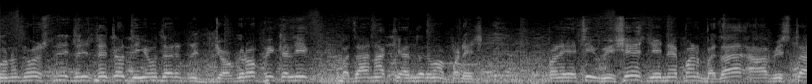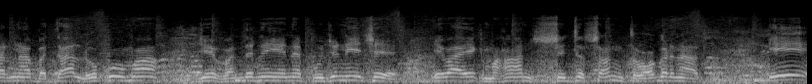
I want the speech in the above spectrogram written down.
ગુણદોષની દૃષ્ટિએ તો દિયોદર જોગ્રાફિકલી બધાના કેન્દ્રમાં પડે છે. પણ એથી વિશેષ જેને પણ બધા આ વિસ્તારના બધા લોકોમાં જે વંદનીય અને પૂજનીય છે, એવા એક મહાન સિદ્ધ સંત ઓગણનાથ, એ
